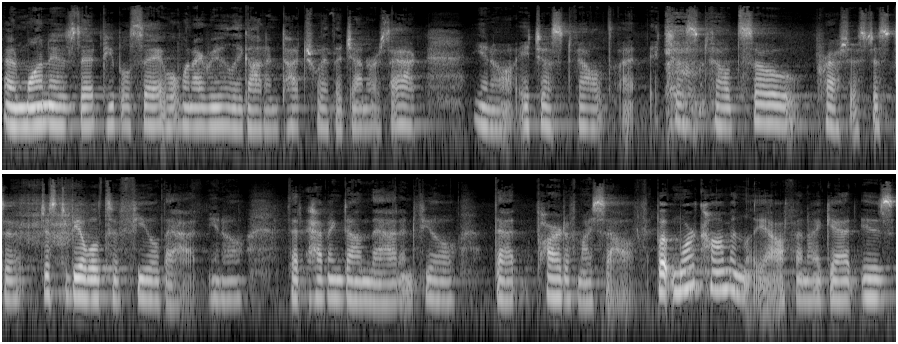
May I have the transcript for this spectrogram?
And one is that people say, well, when I really got in touch with a generous act, you know, it just felt, uh, it just felt so precious just to, just to be able to feel that, you know, that having done that and feel that part of myself. But more commonly, often I get is,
